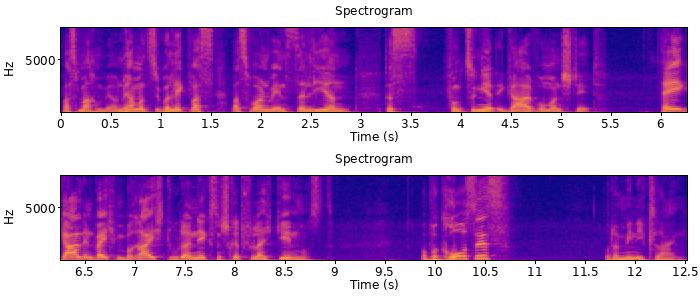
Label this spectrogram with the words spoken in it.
Was machen wir? Und wir haben uns überlegt, was, was wollen wir installieren, das funktioniert, egal wo man steht. Hey, egal in welchem Bereich du deinen nächsten Schritt vielleicht gehen musst. Ob er groß ist oder mini klein.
